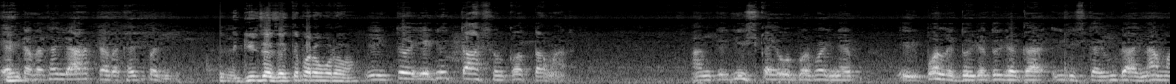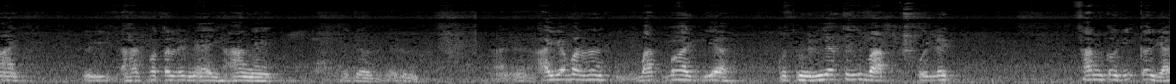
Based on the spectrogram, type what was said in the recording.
একটা দেখাইলে আরেকটা দেখাই পারি। গির্জা যাইতে পারো বড়? এই তো এটাই তো আসল কথা আমার। আমি তো রিস্কায় উঠবার পারি না। এই পলে দইরা দইরা গা রিস্কায় উড়ায় নামায় এই হাসপাতালে নেয় আনে। আর- আই আবার ভাত বহাই দিয়া কুচুরিয়াতেই ভাত হইলে স্নান করি কইরা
